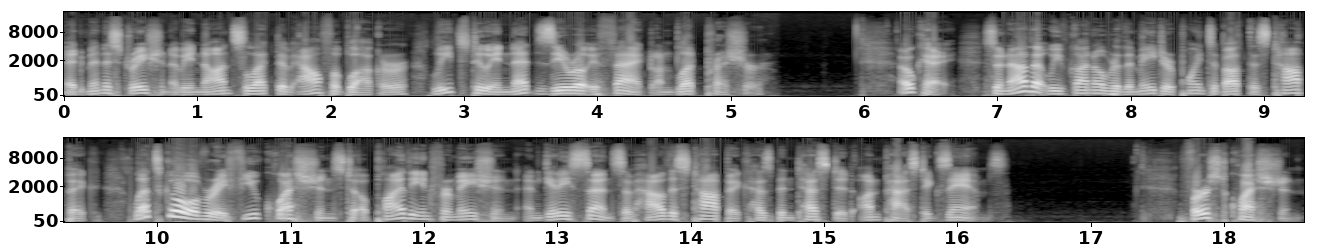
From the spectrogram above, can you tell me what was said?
Administration of a non selective alpha blocker leads to a net zero effect on blood pressure. Okay, so now that we've gone over the major points about this topic, let's go over a few questions to apply the information and get a sense of how this topic has been tested on past exams. First question.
